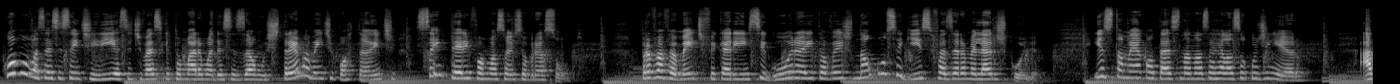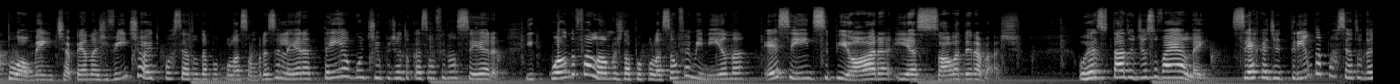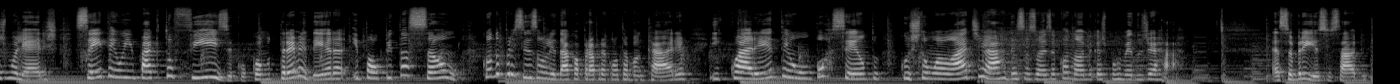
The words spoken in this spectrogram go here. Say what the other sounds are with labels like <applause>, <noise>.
Como você se sentiria se tivesse que tomar uma decisão extremamente importante sem ter informações sobre o assunto? Provavelmente ficaria insegura e talvez não conseguisse fazer a melhor escolha. Isso também acontece na nossa relação com o dinheiro. Atualmente, apenas 28% da população brasileira tem algum tipo de educação financeira, e quando falamos da população feminina, esse índice piora e é só ladeira abaixo. O resultado disso vai além. Cerca de 30% das mulheres sentem um impacto físico, como tremedeira e palpitação, quando precisam lidar com a própria conta bancária, e 41% costumam adiar decisões econômicas por medo de errar. É sobre isso, sabe?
